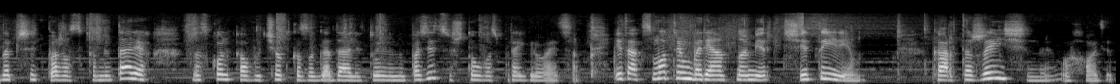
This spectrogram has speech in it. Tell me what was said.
напишите, пожалуйста, в комментариях, насколько вы четко загадали ту или иную позицию, что у вас проигрывается. Итак, смотрим вариант номер 4. Карта женщины выходит.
